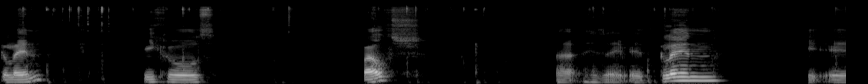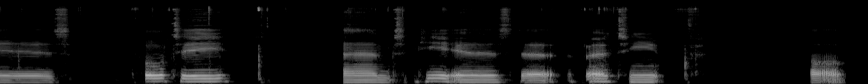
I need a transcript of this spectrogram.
Glyn equals Welsh. Uh, his name is Glyn. He is 40 and he is the 13th of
